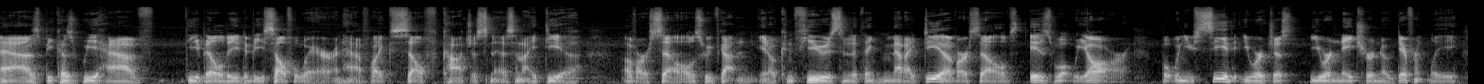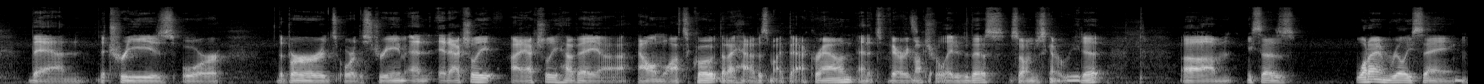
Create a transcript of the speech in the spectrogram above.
as because we have the ability to be self-aware and have like self-consciousness and idea of ourselves. We've gotten, you know, confused into thinking that idea of ourselves is what we are. But when you see that you are just you are nature no differently than the trees or the birds or the stream and it actually i actually have a uh, alan watts quote that i have as my background and it's very much related to this so i'm just going to read it um, he says what i am really saying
